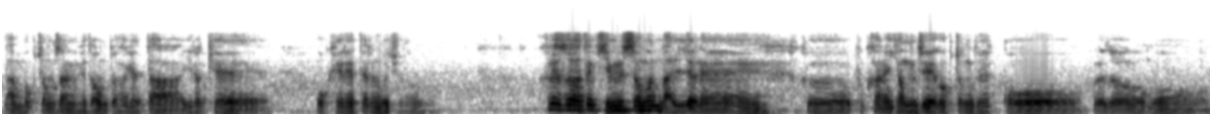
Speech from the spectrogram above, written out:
남북 정상회담도 하겠다. 이렇게 오케이를 했다는 거죠. 그래서 하여튼 김일성은 말년에 그 북한의 경제 걱정도 했고 그래서 뭐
